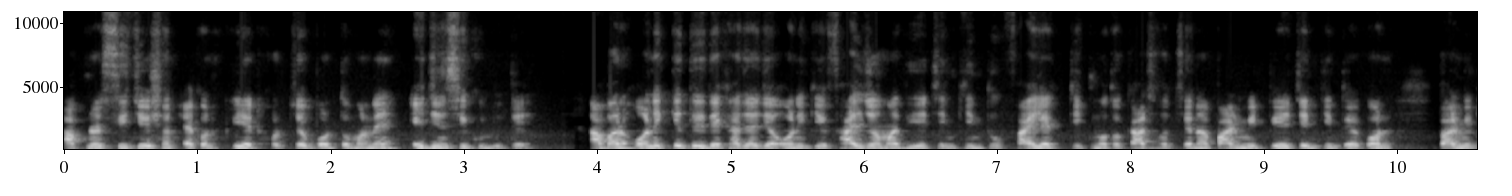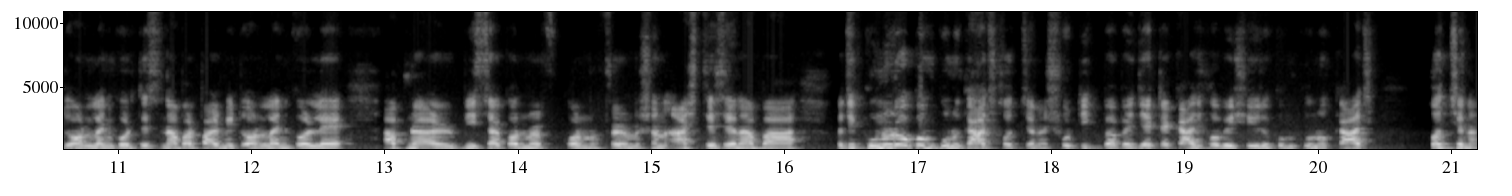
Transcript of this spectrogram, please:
আপনার সিচুয়েশন এখন ক্রিয়েট হচ্ছে বর্তমানে এজেন্সিগুলোতে আবার অনেক ক্ষেত্রে দেখা যায় যে অনেকে ফাইল জমা দিয়েছেন কিন্তু ফাইলের ঠিক মতো কাজ হচ্ছে না পারমিট পেয়েছেন কিন্তু এখন পারমিট অনলাইন করতেছেন, আবার পারমিট অনলাইন করলে আপনার ভিসা কনফার্মেশন আসতেছে না বা হচ্ছে কোনো রকম কোনো কাজ হচ্ছে না, সঠিকভাবে যে একটা কাজ হবে সেই রকম কোনো কাজ হচ্ছে না।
